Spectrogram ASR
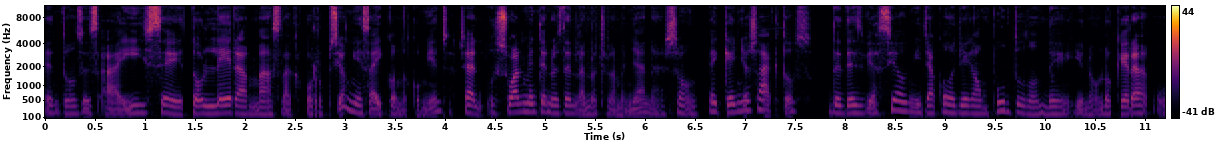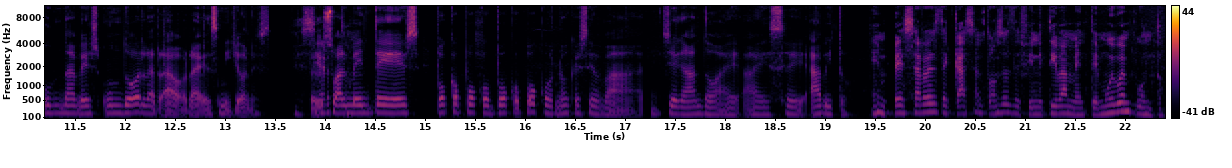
entonces ahí se tolera más la corrupción y es ahí cuando comienza. O sea, usualmente no es de la noche a la mañana, son pequeños actos de desviación y ya cuando llega a un punto donde, you know, lo que era una vez un dólar ahora es millones. Es Pero usualmente es poco a poco, poco a poco, ¿no? Que se va llegando a, a ese hábito. Empezar desde casa, entonces, definitivamente. Muy buen punto.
